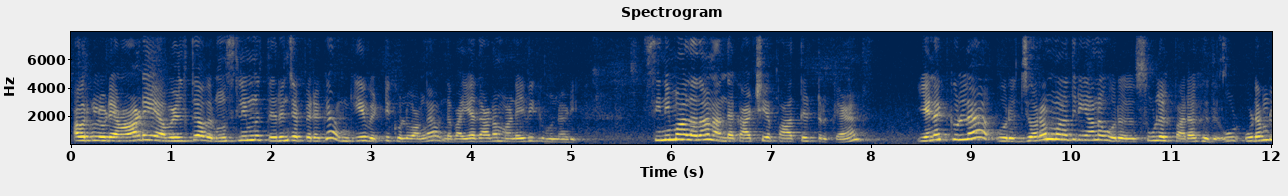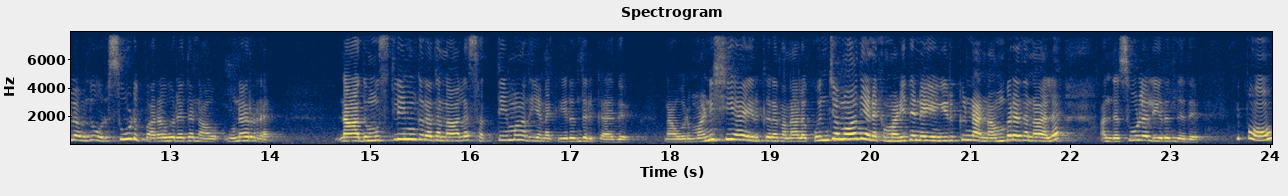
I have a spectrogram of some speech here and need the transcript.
அவர்களுடைய ஆடையை அவிழ்த்து அவர் முஸ்லீம்னு தெரிஞ்ச பிறகு அங்கேயே வெட்டி கொள்வாங்க அந்த வயதான மனைவிக்கு முன்னாடி. சினிமாவில் தான் நான் அந்த காட்சியை பார்த்துட்ருக்கேன். எனக்குள்ள ஒரு ஜுரம் மாதிரியான ஒரு சூழல் பரகுது. உ- உடம்புல வந்து ஒரு சூடு பரவுறதை நான் உணர்றேன். நான் அது முஸ்லீம்ங்கிறதுனால சத்தியமாக அது எனக்கு இருந்திருக்காது. நான் ஒரு மனுஷியாக இருக்கிறதுனால கொஞ்சமாவது எனக்கு மனிதநேயம் இருக்குன்னு நான் நம்புறதுனால அந்த சூழல் இருந்தது. இப்போது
